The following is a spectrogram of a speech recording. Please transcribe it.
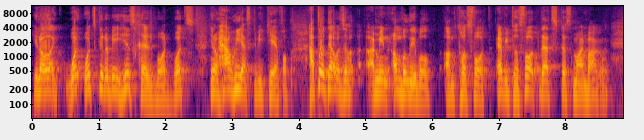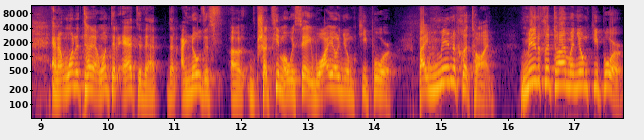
you know, like what, what's going to be his cheshbon? What's, you know, how he has to be careful. I thought that was, a, I mean, unbelievable um, tosfot. Every tosfot, that's just mind-boggling. And I want to tell you, I wanted to add to that, that I know this, uh, Shatim always say, why on Yom Kippur? By mincha time, mincha time on Yom Kippur,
